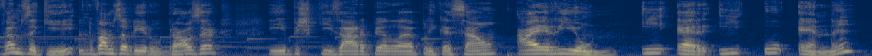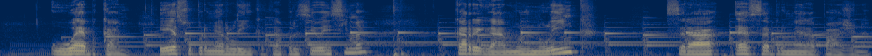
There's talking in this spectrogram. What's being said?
Vamos aqui, vamos abrir o browser e pesquisar pela aplicação Irion, I-R-I-U-N, webcam. Esse é o primeiro link que apareceu em cima carregamos no link, será essa a primeira página.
